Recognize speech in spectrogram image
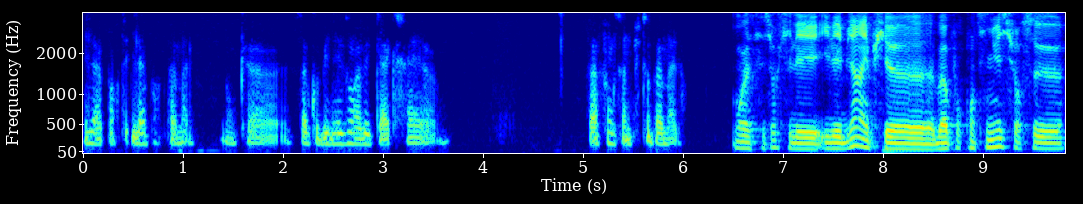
il apporte il apporte pas mal. Donc euh, sa combinaison avec Cacré, ça fonctionne plutôt pas mal. Ouais, c'est sûr qu'il est il est bien. Et puis bah pour continuer sur ce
